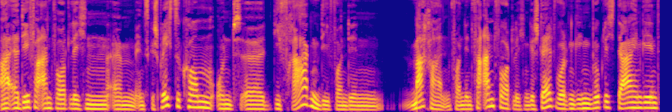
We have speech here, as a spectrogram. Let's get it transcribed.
ARD-Verantwortlichen ähm, ins Gespräch zu kommen und äh, die Fragen, die von den Machern, von den Verantwortlichen gestellt wurden, gingen wirklich dahingehend,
